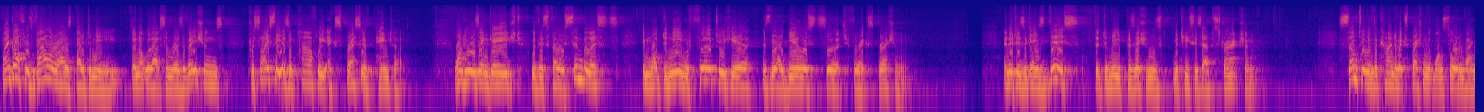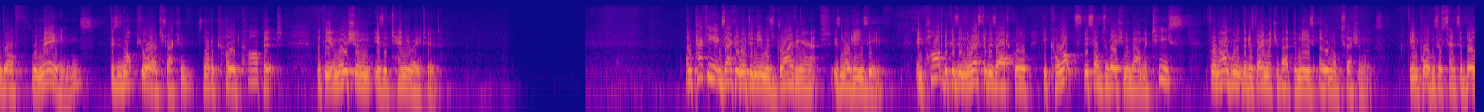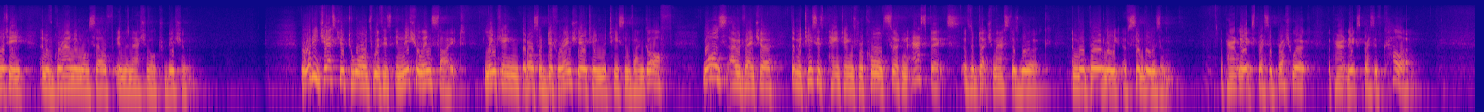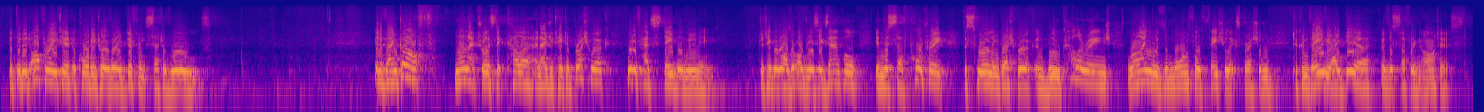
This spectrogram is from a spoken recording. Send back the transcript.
Van Gogh was valorized by Denis, though not without some reservations, precisely as a powerfully expressive painter, one who was engaged with his fellow symbolists in what Denis referred to here as the idealist search for expression. And it is against this that Denis positions Matisse's abstraction. Something of the kind of expression that one saw in Van Gogh remains. This is not pure abstraction, it's not a colored carpet, but the emotion is attenuated. Unpacking exactly what Denis was driving at is not easy, in part because in the rest of his article, he co-opts this observation about Matisse for an argument that is very much about Denis' own obsessions, the importance of sensibility and of grounding oneself in the national tradition. But what he gestured towards with his initial insight, linking but also differentiating Matisse and Van Gogh, was, I would venture, that Matisse's paintings recalled certain aspects of the Dutch master's work and more broadly of symbolism apparently expressive brushwork, apparently expressive color, but that it operated according to a very different set of rules. In a Van Gogh, non-naturalistic color and agitated brushwork would have had stable meaning. To take a rather obvious example, in this self-portrait, the swirling brushwork and blue color range rhyme with the mournful facial expression to convey the idea of the suffering artist.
